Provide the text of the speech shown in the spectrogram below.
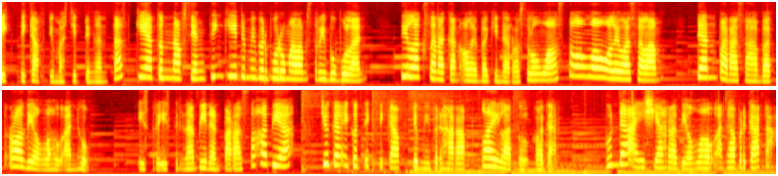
Iktikaf di masjid dengan tazkiyatun nafs yang tinggi demi berburu malam seribu bulan dilaksanakan oleh baginda Rasulullah Shallallahu Alaihi Wasallam dan para sahabat radhiyallahu anhum. Istri-istri Nabi dan para sahabiah juga ikut iktikaf demi berharap Lailatul Qadar. Bunda Aisyah radhiyallahu anha berkata,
